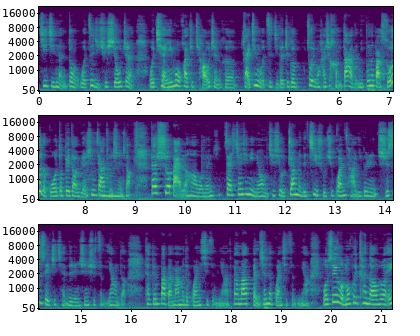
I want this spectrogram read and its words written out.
积极能动，我自己去修正，我潜移默化去调整和改进我自己的这个作用还是很大的。你不能把所有的锅都背到。原生家庭身上，但说白了哈，我们在占星里面，我们其实有专门的技术去观察一个人十四岁之前的人生是怎么样的，他跟爸爸妈妈的关系怎么样，他爸妈本身的关系怎么样。我所以我们会看到说，哎，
